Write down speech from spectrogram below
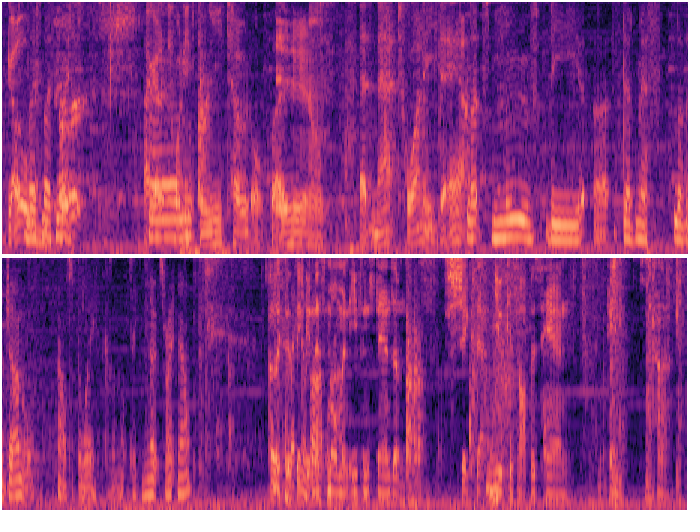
going. Nice, nice, nice. I got a Um, twenty-three total, but Damn. that nat twenty, damn. Let's move the uh, Dead Myth leather journal out of the way because I'm not taking notes right now. I like to think in this moment, Ethan stands up, and shakes that mucus off his hand, and just kind of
